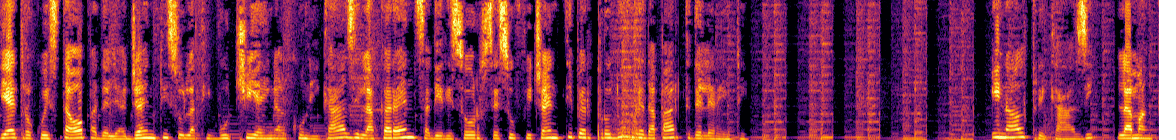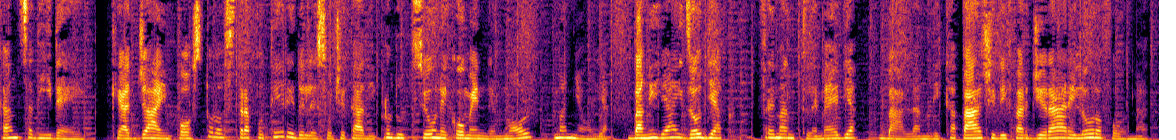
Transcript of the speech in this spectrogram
Dietro questa OPA degli agenti sulla tv c'è in alcuni casi la carenza di risorse sufficienti per produrre da parte delle reti. In altri casi, la mancanza di idee, che ha già imposto lo strapotere delle società di produzione come Endemol, Magnolia, Vanilla e Zodiac, Fremantle Media, Ballandi capaci di far girare i loro format.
